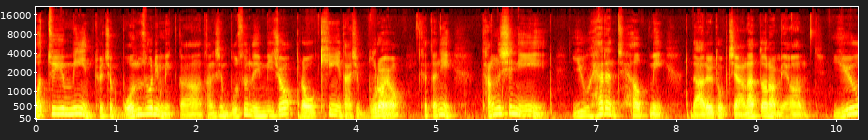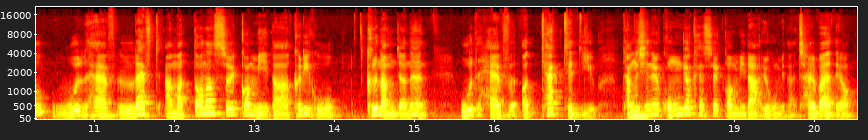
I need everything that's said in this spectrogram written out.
What do you mean? 도대체 뭔 소리입니까? 당신 무슨 의미죠? 라고 킹이 다시 물어요. 그랬더니 당신이 you hadn't helped me 나를 돕지 않았더라면 you would have left 아마 떠났을 겁니다. 그리고 그 남자는 would have attacked you 당신을 공격했을 겁니다. 요겁니다. 잘 봐야 돼요.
